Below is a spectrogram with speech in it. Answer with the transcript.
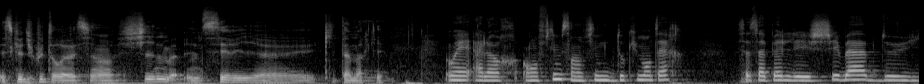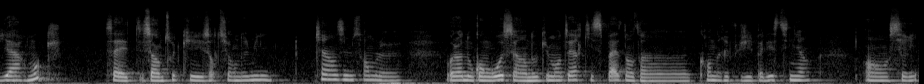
Est-ce que du coup tu aurais aussi un film, une série euh, qui t'a marqué? Ouais, alors en film, c'est un film documentaire. Ça s'appelle Les Shebabs de Yarmouk. C'est un truc qui est sorti en 2015, il me semble. Voilà, donc en gros, c'est un documentaire qui se passe dans un camp de réfugiés palestiniens en Syrie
